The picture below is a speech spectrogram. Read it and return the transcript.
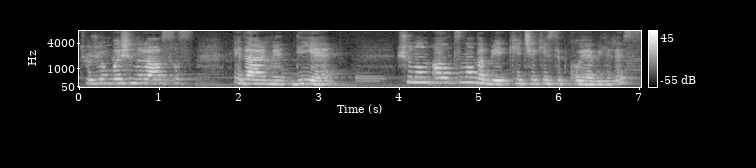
çocuğun başını rahatsız eder mi diye şunun altına da bir keçe kesip koyabiliriz.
